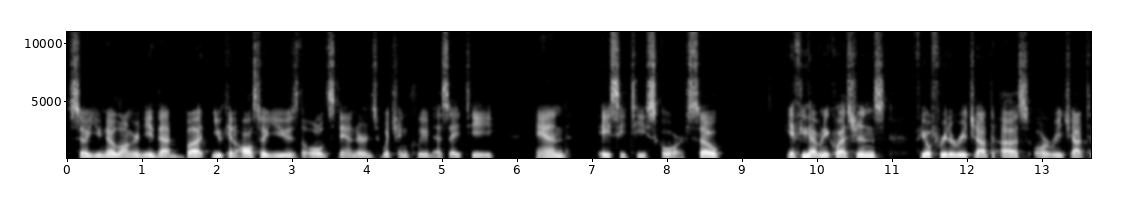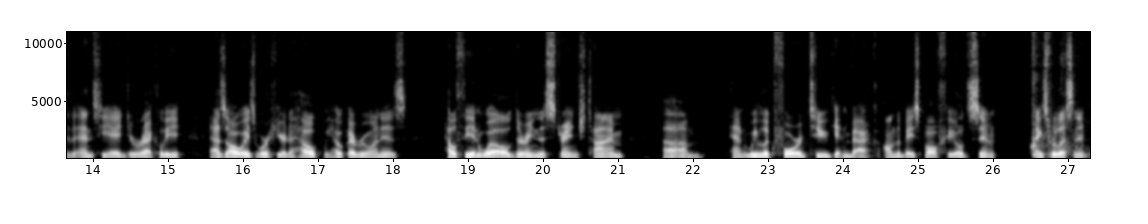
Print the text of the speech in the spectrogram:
so you no longer need that. But you can also use the old standards, which include SAT and ACT scores. So if you have any questions, feel free to reach out to us or reach out to the NCAA directly. As always, we're here to help. We hope everyone is healthy and well during this strange time. Um, and we look forward to getting back on the baseball field soon. Thanks for listening.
